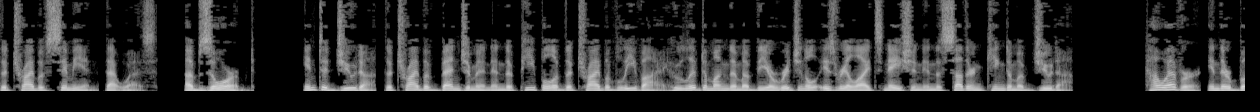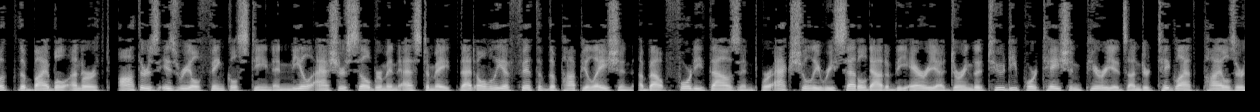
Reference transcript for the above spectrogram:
the tribe of Simeon that was absorbed into Judah, the tribe of Benjamin and the people of the tribe of Levi who lived among them of the original Israelites nation in the southern kingdom of Judah. However, in their book The Bible Unearthed, authors Israel Finkelstein and Neil Asher Silberman estimate that only a fifth of the population about 40,000 were actually resettled out of the area during the two deportation periods under Tiglath-Pileser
